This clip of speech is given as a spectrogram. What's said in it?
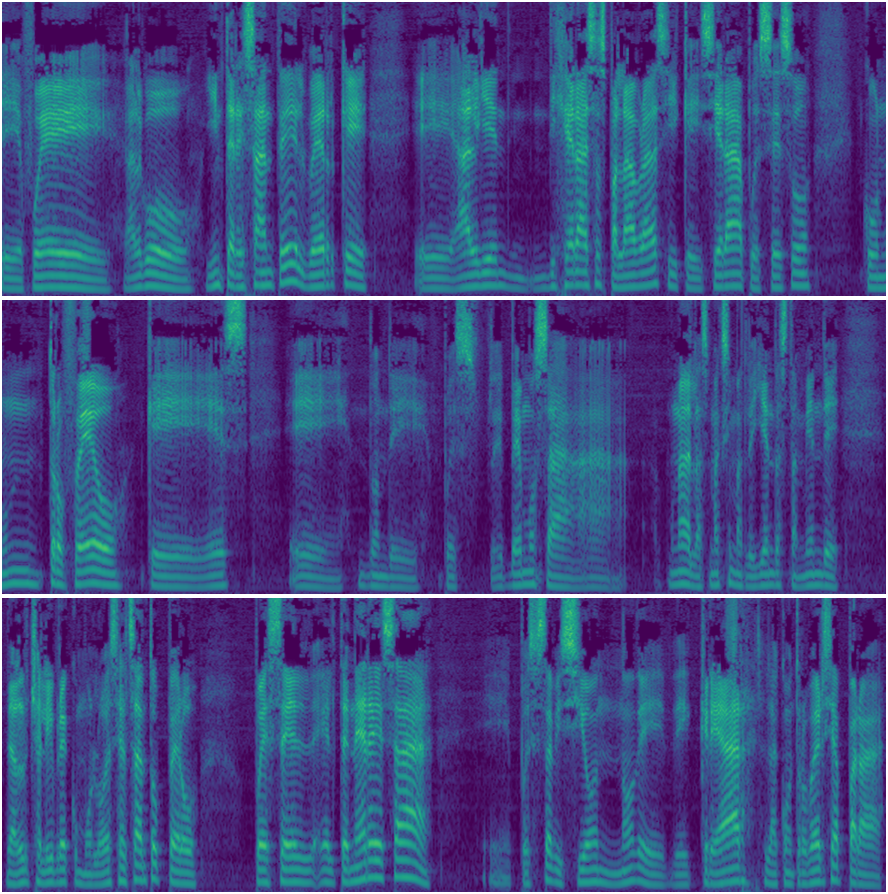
eh, fue algo interesante el ver que eh, alguien dijera esas palabras y que hiciera pues eso con un trofeo que es eh, donde pues vemos a, una de las máximas leyendas también de, la lucha libre como lo es el santo pero pues el, el tener esa eh, pues esa visión no de, de, crear la controversia para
